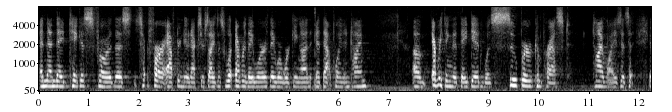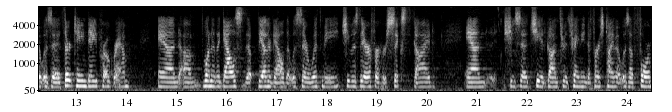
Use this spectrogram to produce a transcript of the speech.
and then they'd take us for this for our afternoon exercises, whatever they were they were working on at that point in time um, everything that they did was super compressed time-wise. It's it was a 13-day program, and um, one of the gals, the, the other gal that was there with me, she was there for her sixth guide, and she said she had gone through training the first time. It was a four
